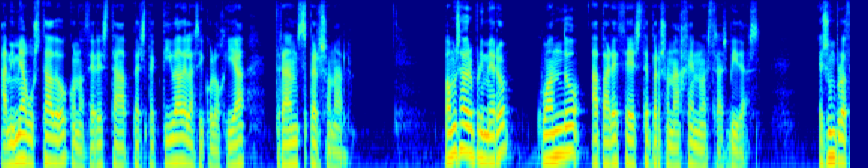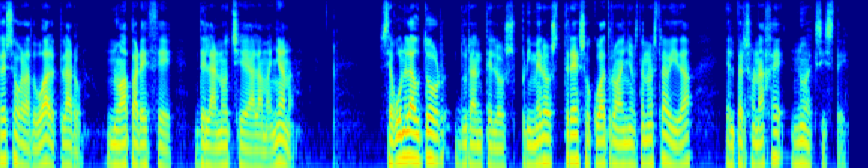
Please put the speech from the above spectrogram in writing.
A mí me ha gustado conocer esta perspectiva de la psicología transpersonal. Vamos a ver primero cuándo aparece este personaje en nuestras vidas. Es un proceso gradual, claro, no aparece de la noche a la mañana. Según el autor, durante los primeros tres o cuatro años de nuestra vida, el personaje no existe.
